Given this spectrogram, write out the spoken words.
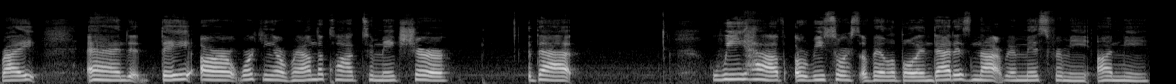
right? And they are working around the clock to make sure that we have a resource available and that is not remiss for me on me,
